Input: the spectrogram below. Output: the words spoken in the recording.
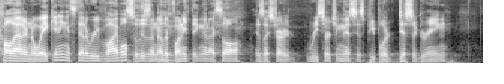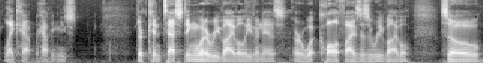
call that an awakening instead of revival. So this is Mm. another funny thing that I saw as I started researching this is people are disagreeing like ha- having these they're contesting what a revival even is or what qualifies as a revival. So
